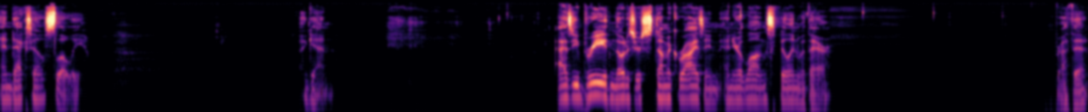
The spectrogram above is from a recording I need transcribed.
And exhale slowly. Again. As you breathe, notice your stomach rising and your lungs filling with air. Breath in.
